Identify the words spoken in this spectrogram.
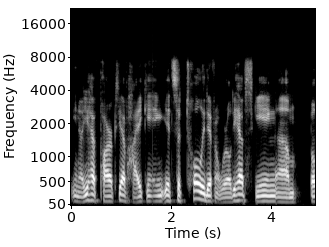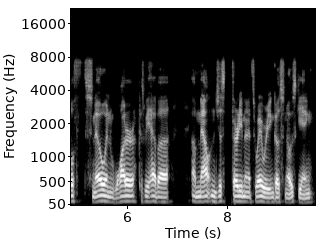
you know you have parks, you have hiking. It's a totally different world. You have skiing, um, both snow and water, because we have a a mountain just 30 minutes away where you can go snow skiing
